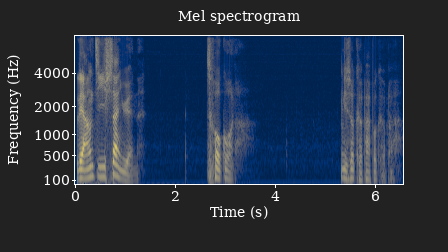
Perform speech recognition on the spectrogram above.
良机善缘呢，错过了，你说可怕不可怕？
